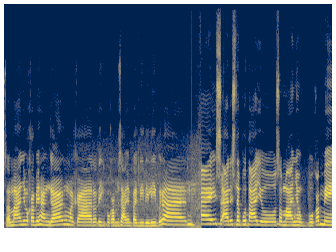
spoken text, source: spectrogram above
Samahan niyo po kami hanggang makarating po kami sa aming pagdi-deliveran. Guys, alis na po tayo. Samahan niyo po kami.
